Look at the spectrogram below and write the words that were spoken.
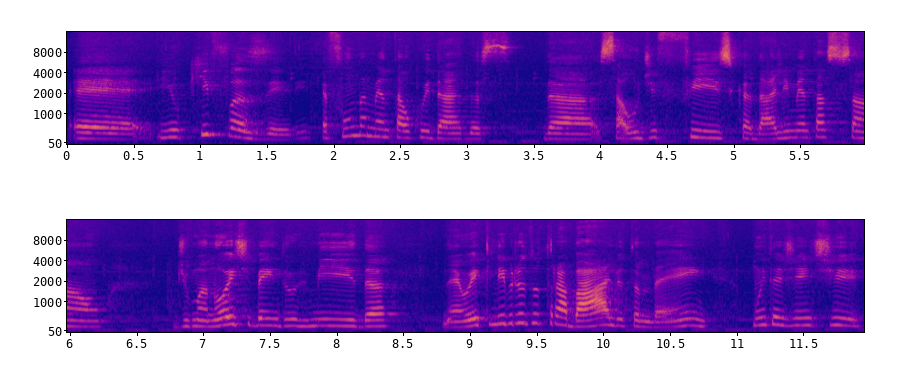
é, e o que fazer. É fundamental cuidar das, da saúde física, da alimentação, de uma noite bem dormida, né? o equilíbrio do trabalho também. Muita gente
